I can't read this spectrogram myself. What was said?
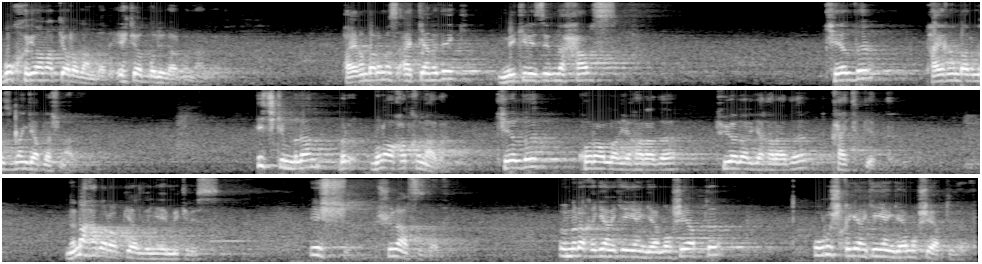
Bu xiyonatkor odam dedi. Ehtiyot bo'linglar bundan dedi. Payg'ambarimiz aytganidek, Mikriz ibn Havs keldi, payg'ambarimiz bilan gaplashmadi. Hech kim bilan bir muloqot qilmadi. Keldi, qurollarga qaradi, tuyalarga qaradi, qaytib ketdi. Nima xabar olib kelding, ey Mikriz? Ish shu narsa dedi. Umra qilgani kelganga ham o'xshayapti, urush qilgani kelganga ham o'xshayapti dedi.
